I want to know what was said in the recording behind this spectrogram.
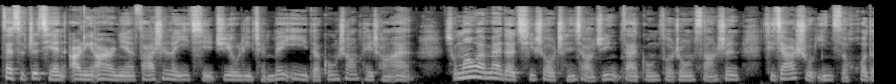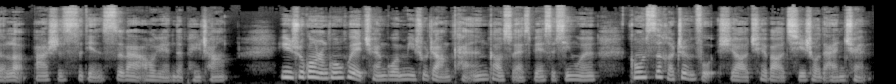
在此之前，二零二二年发生了一起具有里程碑意义的工伤赔偿案。熊猫外卖的骑手陈小军在工作中丧生，其家属因此获得了八十四点四万澳元的赔偿。运输工人工会全国秘书长凯恩告诉 SBS 新闻，公司和政府需要确保骑手的安全。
